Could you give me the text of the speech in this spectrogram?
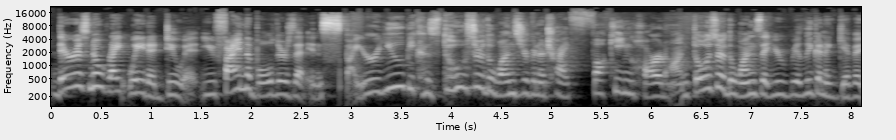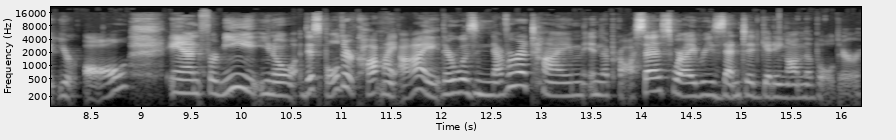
there is no right way to do it. You find the boulders that inspire you because those are the ones you're gonna try fucking hard on. Those are the ones that you're really gonna give it your all. And for me, you know, this boulder caught my eye. There was never a time in the process where I resented getting on the boulder.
